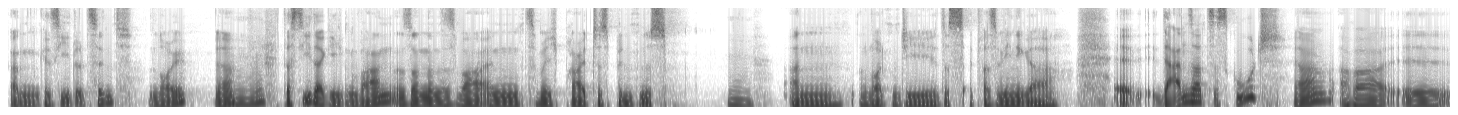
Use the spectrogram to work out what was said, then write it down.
angesiedelt sind, neu, ja, mhm. dass die dagegen waren, sondern es war ein ziemlich breites Bündnis. An, an Leuten, die das etwas weniger. Äh, der Ansatz ist gut, ja, aber äh,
